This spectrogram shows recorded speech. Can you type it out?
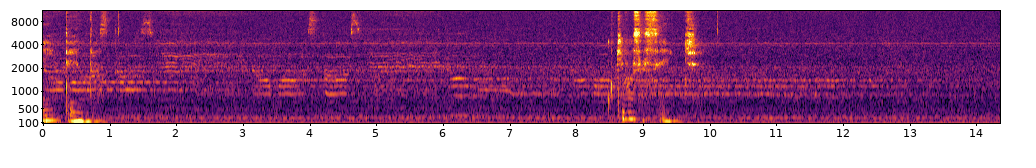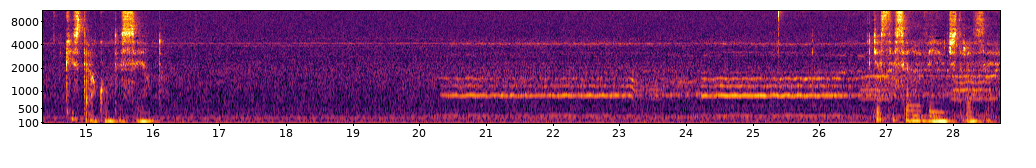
Entenda que você sente? O que está acontecendo? O que essa cena veio te trazer?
